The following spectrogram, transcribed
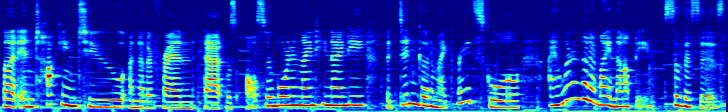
but in talking to another friend that was also born in 1990 but didn't go to my grade school, I learned that it might not be. So this is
